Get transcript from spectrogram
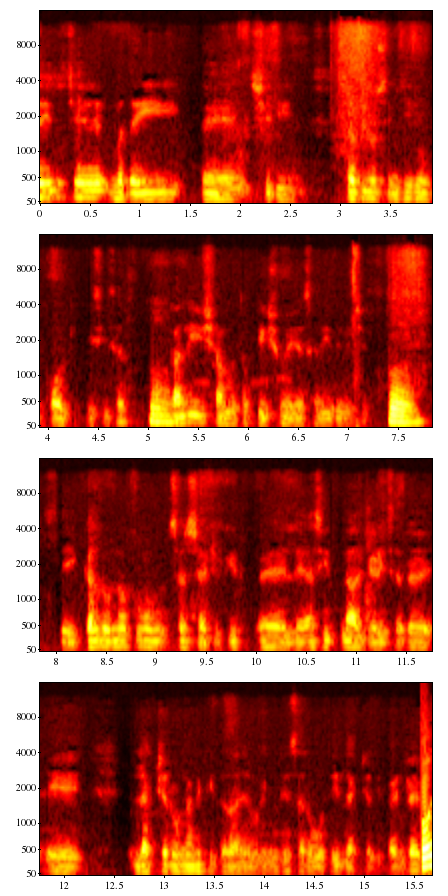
ਇਹਦੇ ਚ ਮਦਈ ਸ਼੍ਰੀ ਸਰਬਜੋਤ ਸਿੰਘ ਜੀ ਨੂੰ ਕਾਲ ਕੀਤੀ ਸੀ ਸਰ। ਕੱਲ ਹੀ ਸ਼ਾਮ ਤੋਂ ਪੇਸ਼ ਹੋਏ ਸਰ ਇਹਦੇ ਵਿੱਚ। ਹੂੰ। ਤੇ ਕੱਲ ਉਹਨਾਂ ਕੋਲ ਸਰ ਸਰਟੀਫਿਕੇਟ ਲਿਆ ਸੀ। ਨਾਲ ਜਿਹੜੀ ਸਰ ਇਹ ਲੈਕਚਰ ਉਹਨਾਂ ਨੇ ਕੀਤਾ ਰਾਜਾ ਵੜਿੰਗ ਦੇ। ਸਰ ਉਹਦੀ ਲੈਕਚਰ ਦੀ ਪੈਨ ਡਰਾਈਵ ਹੋ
